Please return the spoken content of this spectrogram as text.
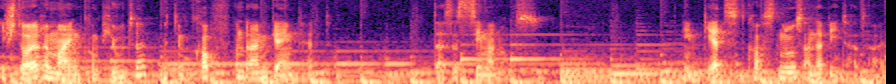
Ich steuere meinen Computer mit dem Kopf und einem Gamepad. Das ist Semanux. Nehmt jetzt kostenlos an der Beta teil.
